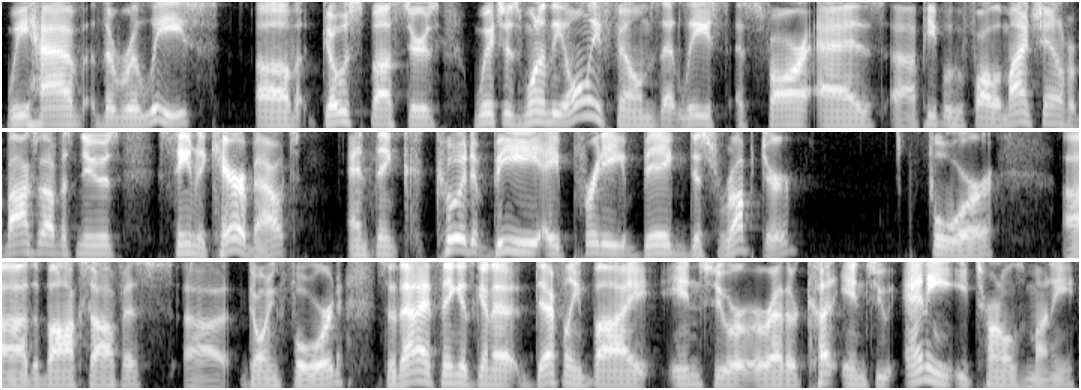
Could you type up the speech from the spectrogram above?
we have the release of Ghostbusters, which is one of the only films, at least as far as uh, people who follow my channel for box office news, seem to care about and think could be a pretty big disruptor for uh, the box office uh, going forward. So that I think is going to definitely buy into, or, or, rather cut into any Eternals money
